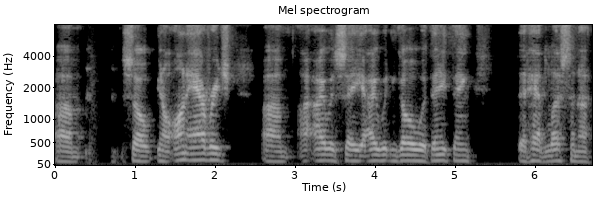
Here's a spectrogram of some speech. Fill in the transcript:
Um, so, you know, on average, um, I, I, would say I wouldn't go with anything that had less than a,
